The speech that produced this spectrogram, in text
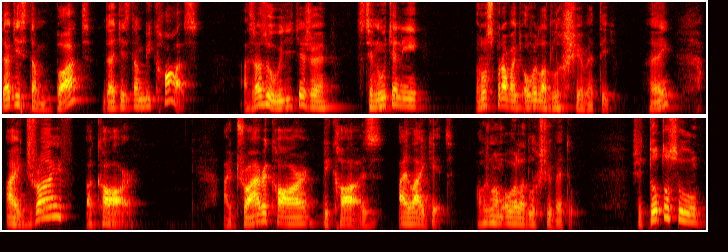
dajte si tam but, dajte si tam because. A zrazu uvidíte, že ste nútení rozprávať oveľa dlhšie vety. Hej? I drive a car. I drive a car because I like it. A už mám oveľa dlhšiu vetu. Že toto sú,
